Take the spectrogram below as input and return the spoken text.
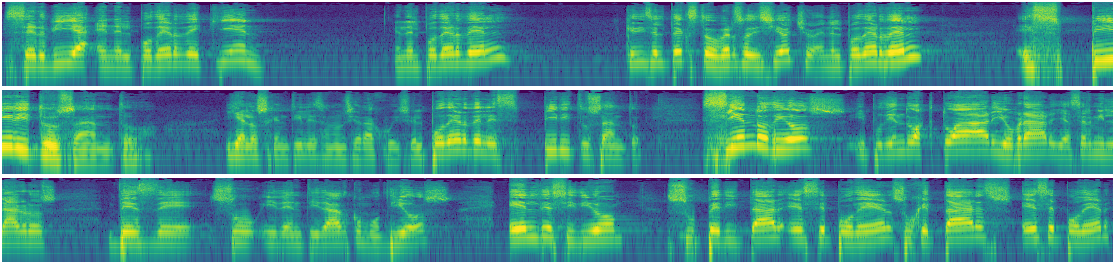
servía en el poder de quién? En el poder de Él. ¿Qué dice el texto? Verso 18. En el poder del Espíritu Santo. Y a los gentiles anunciará juicio. El poder del Espíritu Santo. Siendo Dios y pudiendo actuar y obrar y hacer milagros, desde su identidad como Dios, Él decidió supeditar ese poder, sujetar ese poder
